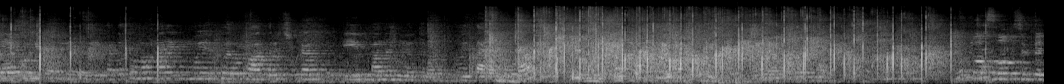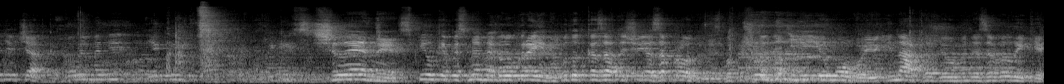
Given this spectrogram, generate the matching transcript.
Я повідомлю, яка допомагає моя Клеопатрочка і пане Дмитро. Вітаю вас. Ну то хлопці та дівчатка, коли мені якісь, якісь члени спілки письменника України будуть казати, що я запроданець, бо пишу не тією мовою і наклади у мене завеликі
